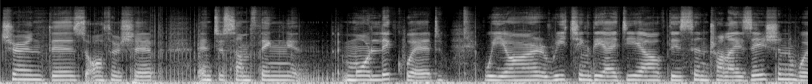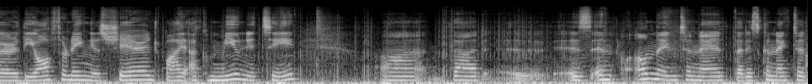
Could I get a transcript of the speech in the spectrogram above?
turned this authorship into something more liquid. We are reaching the idea of decentralization where the authoring is shared by a community. Uh, that uh, is in, on the internet, that is connected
